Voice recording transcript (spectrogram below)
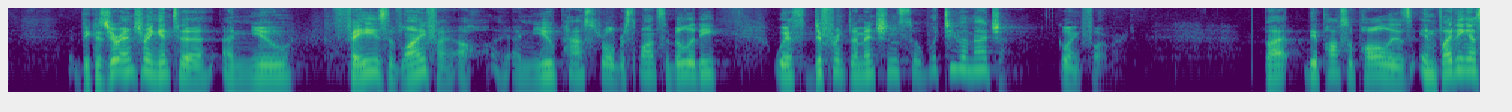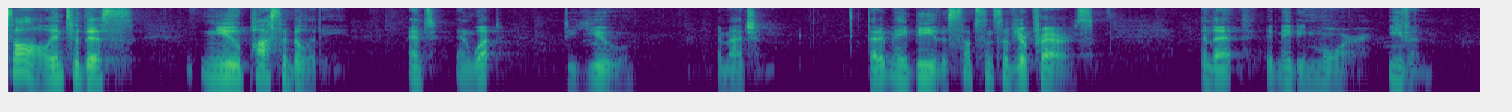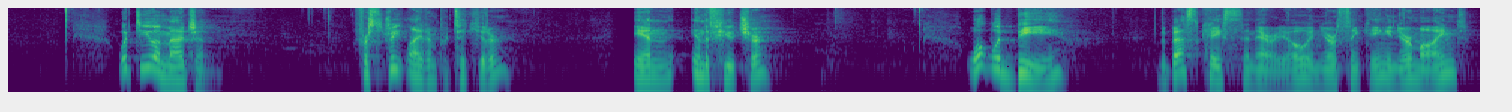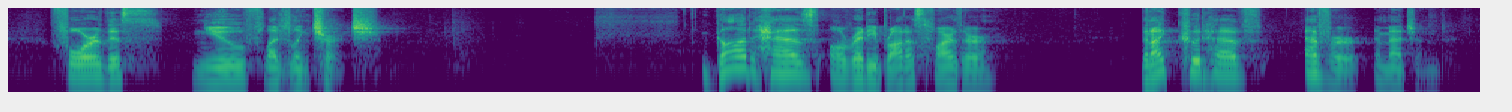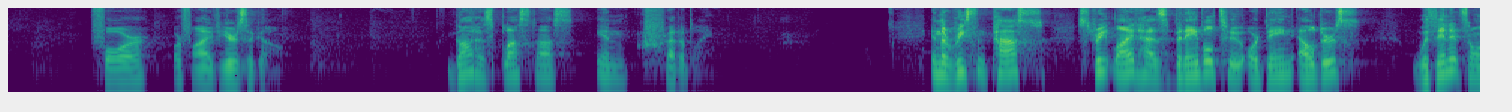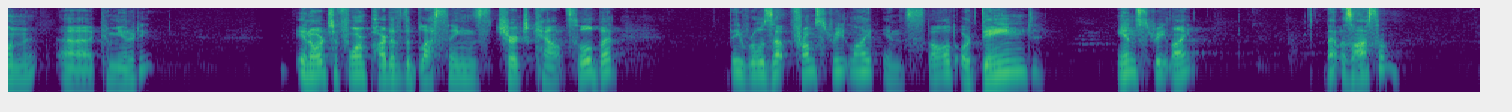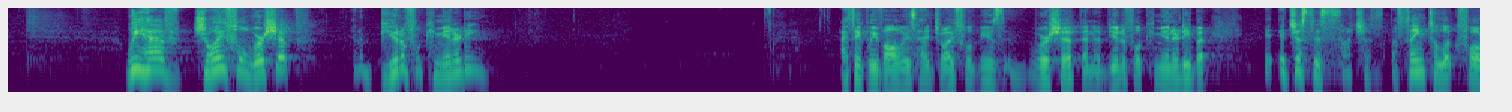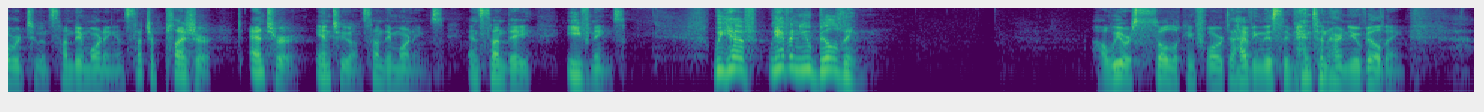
Because you're entering into a new phase of life, a, a, a new pastoral responsibility with different dimensions. So, what do you imagine going forward? But the Apostle Paul is inviting us all into this new possibility. And, and what do you imagine? That it may be the substance of your prayers, and that it may be more even. What do you imagine for Streetlight in particular in, in the future? What would be the best case scenario in your thinking, in your mind, for this new fledgling church? God has already brought us farther than I could have ever imagined four or five years ago. God has blessed us incredibly. In the recent past, Streetlight has been able to ordain elders within its own uh, community in order to form part of the Blessings Church Council, but they rose up from Streetlight, installed, ordained in Streetlight. That was awesome. We have joyful worship in a beautiful community. I think we've always had joyful music, worship and a beautiful community, but it, it just is such a, a thing to look forward to on Sunday morning and such a pleasure to enter into on Sunday mornings and Sunday evenings. We have, we have a new building. Oh, we were so looking forward to having this event in our new building.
